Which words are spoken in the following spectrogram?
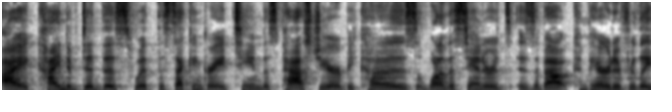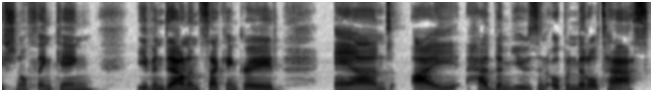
I kind of did this with the second grade team this past year because one of the standards is about comparative relational thinking, even down in second grade and I had them use an open middle task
